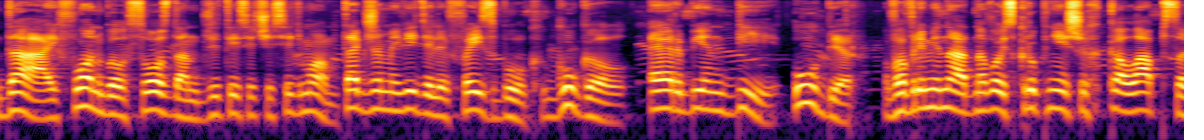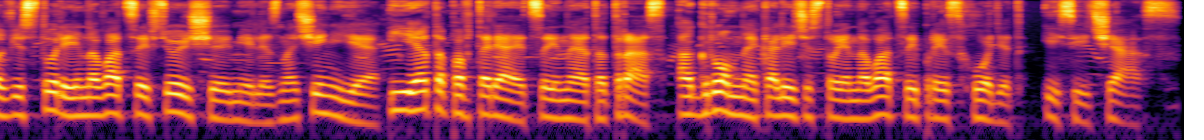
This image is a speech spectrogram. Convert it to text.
Да, iPhone был создан в 2007. Также мы видели Facebook, Google, Airbnb, Uber. Во времена одного из крупнейших коллапсов в истории инновации все еще имели значение. И это повторяется и на этот раз. Огромное количество инноваций происходит и сейчас.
